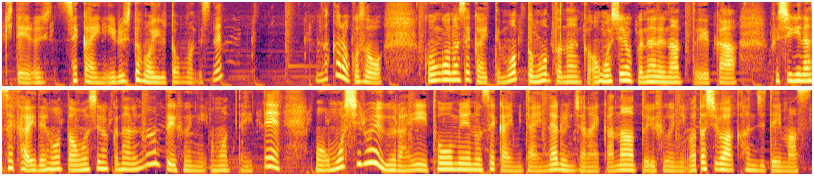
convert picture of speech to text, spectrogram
起きている世界にいる人もいると思うんですね。だからこそ今後の世界ってもっともっとなんか面白くなるなというか不思議な世界でもっと面白くなるなというふうに思っていてもう面白いぐらい透明の世界みたいになるんじゃないかなというふうに私は感じています。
